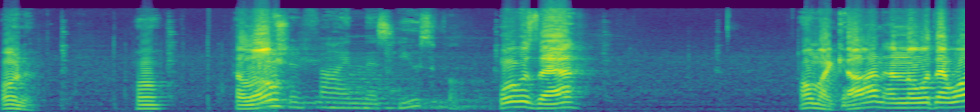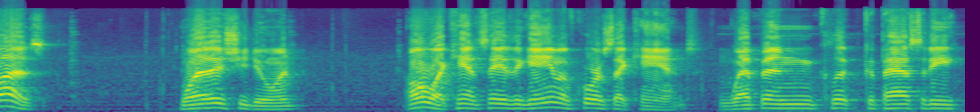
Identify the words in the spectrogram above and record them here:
Oh no. Oh. Hello? You should find this useful. What was that? Oh my god, I don't know what that was. What is she doing? Oh, I can't save the game? Of course I can't. Weapon clip capacity.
